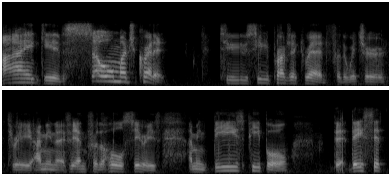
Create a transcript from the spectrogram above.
I give so much credit to CD Projekt Red for The Witcher 3. I mean, and for the whole series. I mean, these people. They- They sit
